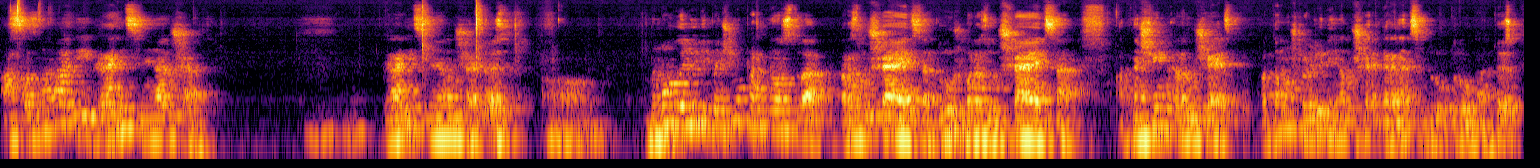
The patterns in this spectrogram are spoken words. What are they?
осознавать и границы не нарушать. Границы не нарушать. То есть много людей, почему партнерство разрушается, дружба разрушается, отношения разрушаются? Потому что люди нарушают границы друг друга. То есть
